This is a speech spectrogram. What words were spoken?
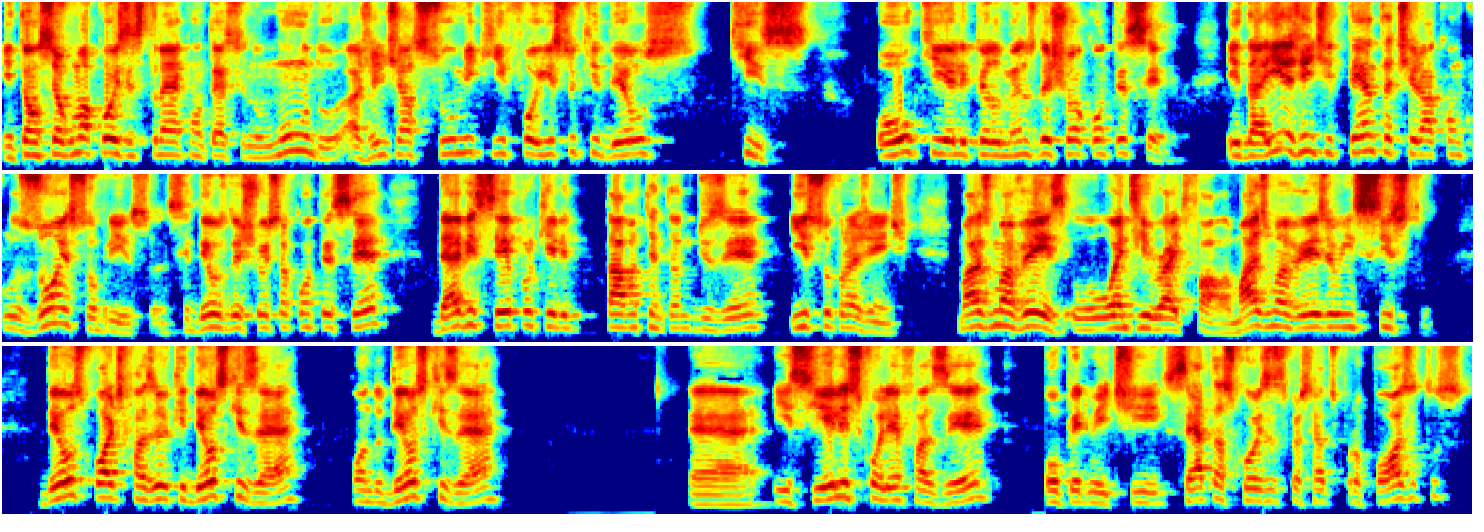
Então, se alguma coisa estranha acontece no mundo, a gente assume que foi isso que Deus quis, ou que ele pelo menos deixou acontecer. E daí a gente tenta tirar conclusões sobre isso. Se Deus deixou isso acontecer, deve ser porque ele estava tentando dizer isso para a gente. Mais uma vez, o Anti Wright fala, mais uma vez eu insisto, Deus pode fazer o que Deus quiser, quando Deus quiser, é, e se ele escolher fazer ou permitir certas coisas para certos propósitos,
